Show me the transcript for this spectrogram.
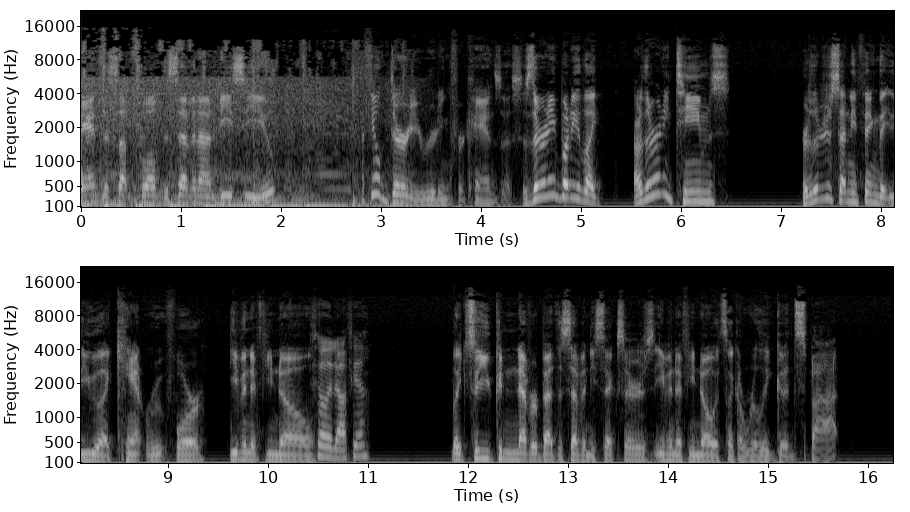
Kansas up 12 to 7 on VCU. I feel dirty rooting for Kansas. Is there anybody like are there any teams or is there just anything that you like can't root for even if you know Philadelphia. like so you can never bet the 76ers even if you know it's like a really good spot?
